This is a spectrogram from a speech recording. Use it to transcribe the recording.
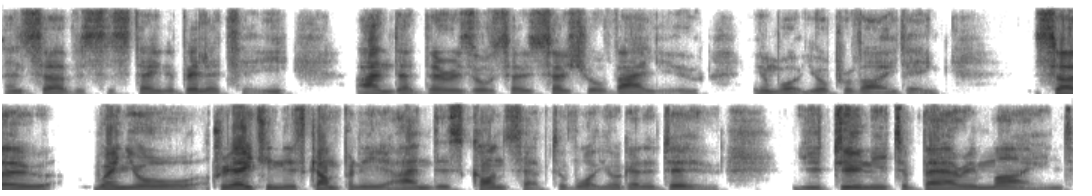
and service sustainability and that there is also social value in what you're providing. So when you're creating this company and this concept of what you're going to do, you do need to bear in mind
